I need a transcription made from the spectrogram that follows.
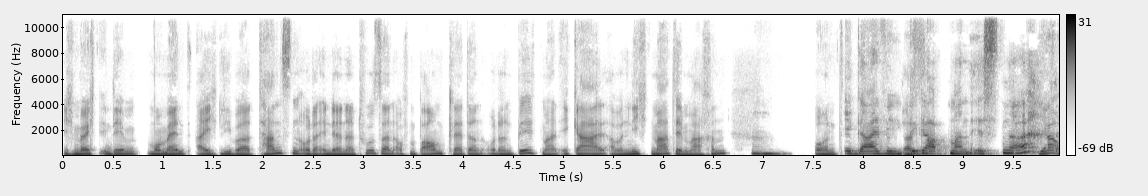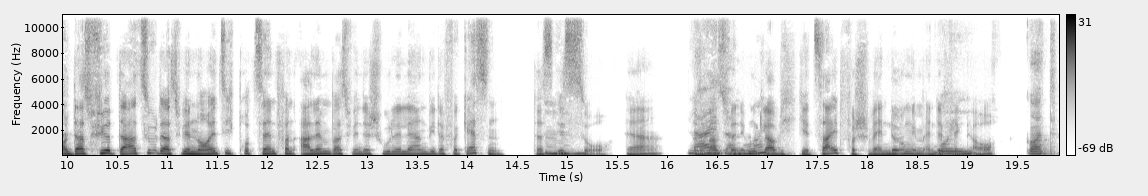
Ich möchte in dem Moment eigentlich lieber tanzen oder in der Natur sein, auf dem Baum klettern oder ein Bild malen, egal, aber nicht Mathe machen. Mhm. Und Egal wie das, begabt man ist, ne? Ja, und das führt dazu, dass wir 90 Prozent von allem, was wir in der Schule lernen, wieder vergessen. Das mhm. ist so, ja. Also Leider, was für eine ne? unglaubliche Zeitverschwendung im Endeffekt Ui, auch. Gott,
